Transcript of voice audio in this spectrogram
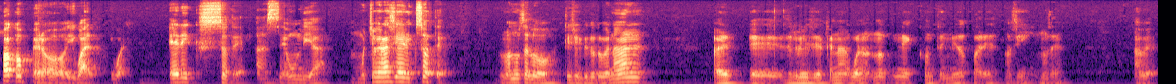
Pocos, pero igual, igual. Eric Sote, hace un día. Muchas gracias, Eric Sote. Te mando un saludo. Estoy suscrito a tu canal. A ver, eh, suscribirse al canal. Bueno, no tiene contenido, parece. Así, no sé. A ver.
